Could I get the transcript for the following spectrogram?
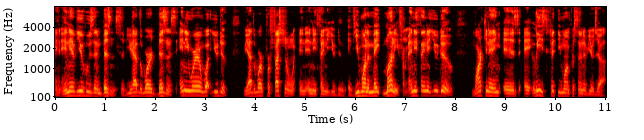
And any of you who's in business, if you have the word business anywhere in what you do, if you have the word professional in anything that you do, if you want to make money from anything that you do, marketing is at least 51% of your job.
